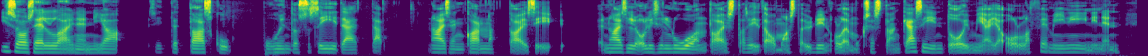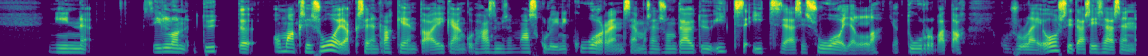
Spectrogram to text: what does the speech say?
iso sellainen. Ja sitten taas kun puhuin tuossa siitä, että naisen kannattaisi, naisille olisi luontaista siitä omasta ydinolemuksestaan käsiin toimia ja olla feminiininen, niin silloin tyttö omaksi suojakseen rakentaa ikään kuin vähän semmoisen maskuliinikuoren, semmoisen sun täytyy itse itseäsi suojella ja turvata – kun sulla ei ole sitä sisäisen,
